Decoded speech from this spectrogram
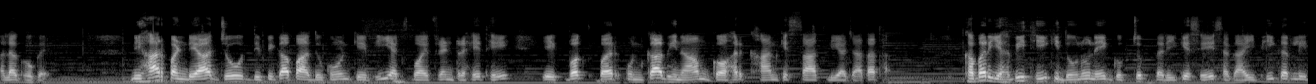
अलग हो गए। निहार पंड्या, जो दीपिका पादुकोण के भी एक्स बॉयफ्रेंड रहे थे, एक वक्त पर उनका भी नाम गौहर खान के साथ लिया जाता था। खबर यह भी थी कि दोनों ने गुपचुप तरीके से सगाई भी कर ली,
